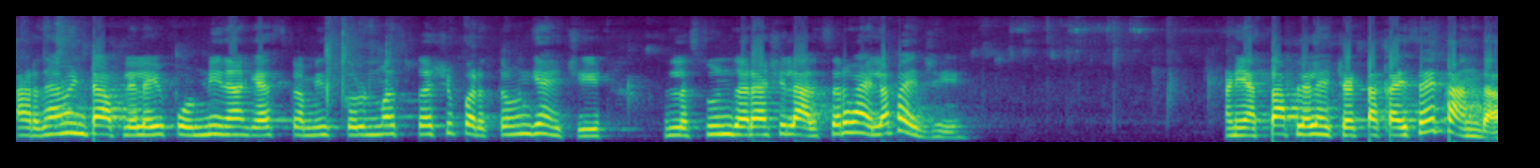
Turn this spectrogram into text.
अर्धा मिनटं आपल्याला ही फोडणी ना गॅस कमीच करून मस्त अशी परतवून घ्यायची. लसूण जरा अशी लालसर व्हायला पाहिजे. आणि आता आपल्याला ह्याच्यात टाकायचा आहे कांदा.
